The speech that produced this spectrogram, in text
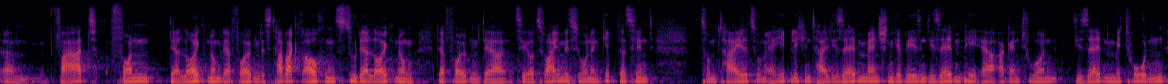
ähm, Pfad von der Leugnung der Folgen des Tabakrauchens zu der Leugnung der Folgen der CO2-Emissionen gibt. Das sind zum Teil, zum erheblichen Teil dieselben Menschen gewesen, dieselben PR-Agenturen, dieselben Methoden,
